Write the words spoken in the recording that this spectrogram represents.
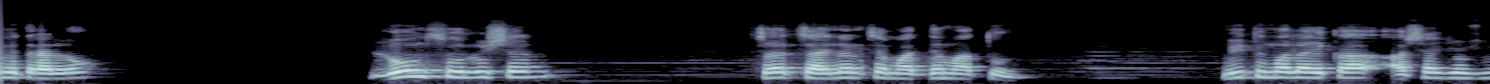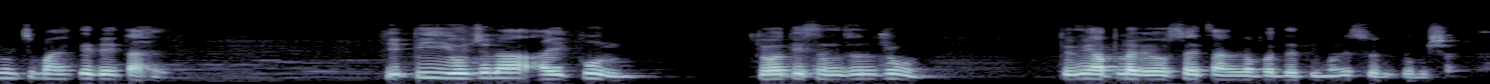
मित्रांनो. लोन सोल्युशनच्या चॅनलच्या माध्यमातून मी तुम्हाला एका अशा योजनेची माहिती देत आहे की ती योजना ऐकून किंवा ती समजून घेऊन तुम्ही आपला व्यवसाय चांगल्या पद्धतीमध्ये सुरू करू शकता.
